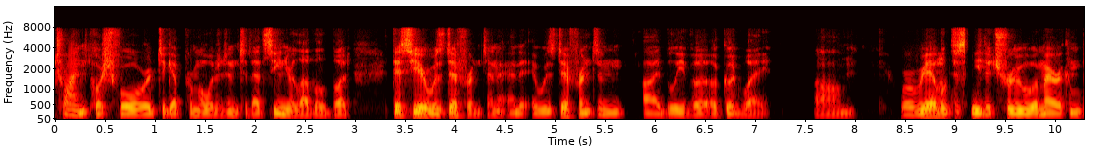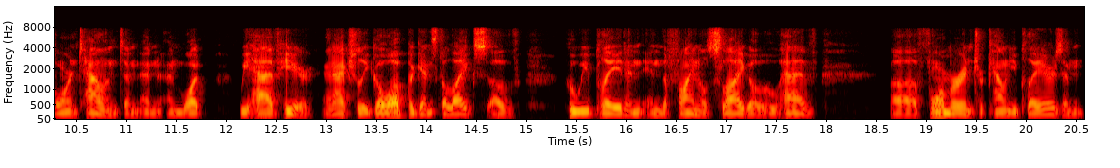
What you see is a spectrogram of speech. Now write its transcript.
try and push forward to get promoted into that senior level, but this year was different, and, and it was different in, I believe, a, a good way, um, where we're able to see the true American-born talent and, and, and what we have here, and actually go up against the likes of who we played in, in the final, Sligo, who have uh, former intercounty players and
